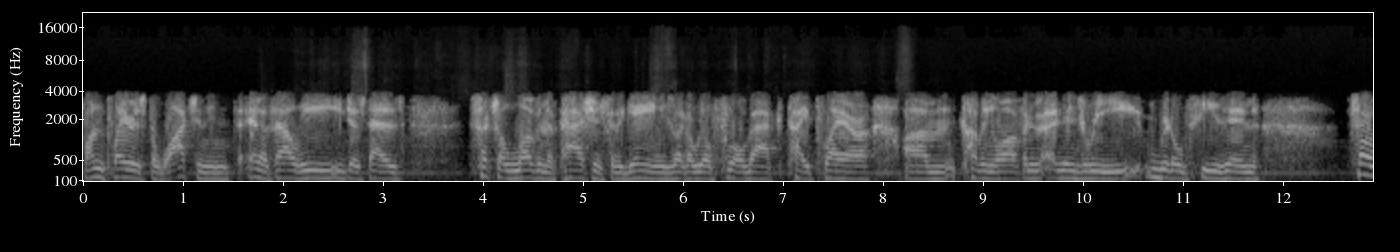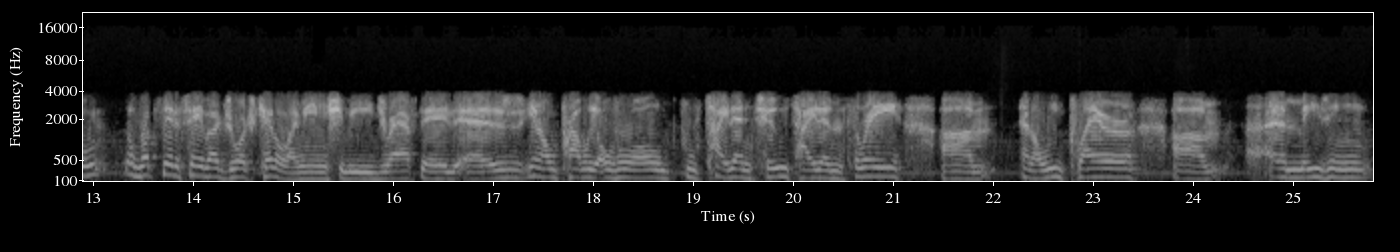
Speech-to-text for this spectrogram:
fun players to watch in the NFL. He just has such a love and a passion for the game. He's like a real throwback type player, um, coming off an, an injury riddled season. So, what's there to say about George Kittle? I mean, he should be drafted as, you know, probably overall tight end two, tight end three. Um, an elite player, um, an amazing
